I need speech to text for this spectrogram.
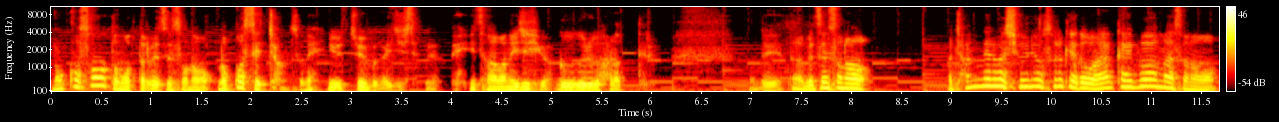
残そうと思ったら別にその残せちゃうんですよね。YouTube が維持してくれるんで。いつのまの維持費は Google が払ってるので、だから別にその、チャンネルは終了するけど、アーカイブはまあその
